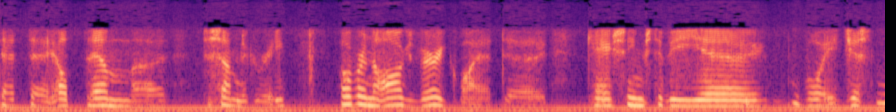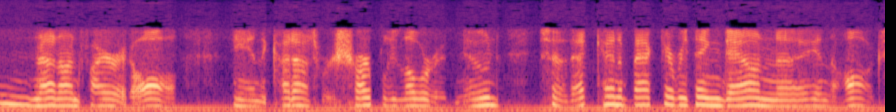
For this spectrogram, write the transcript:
that uh, helped them uh, to some degree. Over in the hogs, very quiet. Uh, cash seems to be, uh, boy, just not on fire at all. And the cutouts were sharply lower at noon. So that kind of backed everything down uh, in the hogs,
